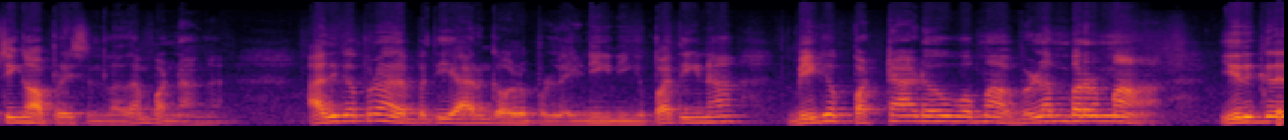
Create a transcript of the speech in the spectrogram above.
ஸ்டிங் ஆப்ரேஷனில் தான் பண்ணாங்க. அதுக்கப்புறம் அதை பற்றி யாரும் கவலைப்படல. இன்றைக்கி நீங்கள் பார்த்தீங்கன்னா மிக பட்டாடோபமாக விளம்பரமாக இருக்கிற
